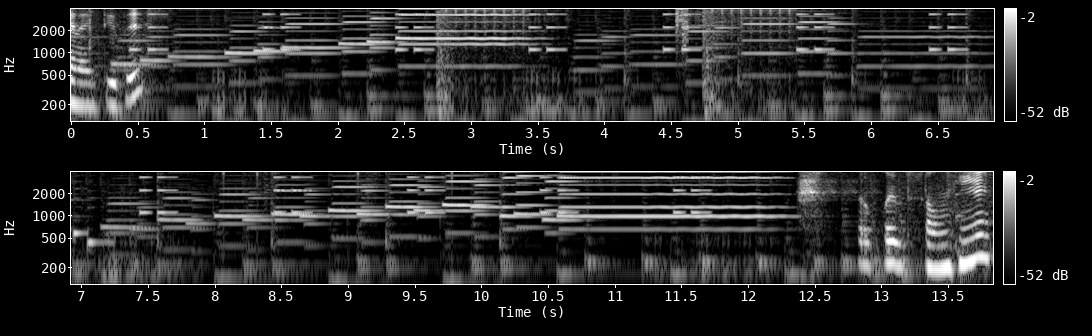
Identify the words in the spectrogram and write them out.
Can I do this? I'll play the song here.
